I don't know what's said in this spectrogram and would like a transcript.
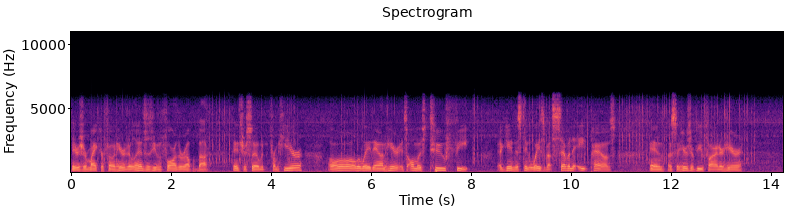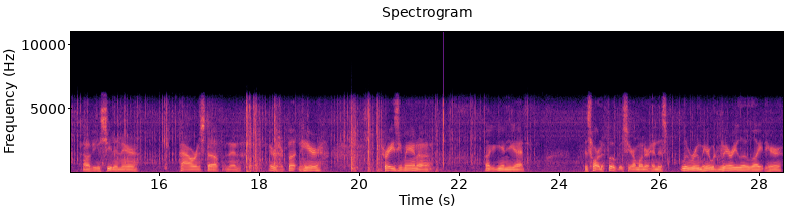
there's your microphone here. The lens is even farther up, about an inch or so, but from here all the way down here, it's almost two feet. Again, this thing weighs about seven to eight pounds, and let's say here's your viewfinder here. I don't know if you can see it in there, power and stuff, and then there's your button here. Crazy man. Uh, like again, you got it's hard to focus here. I'm under in this little room here with very low light here.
